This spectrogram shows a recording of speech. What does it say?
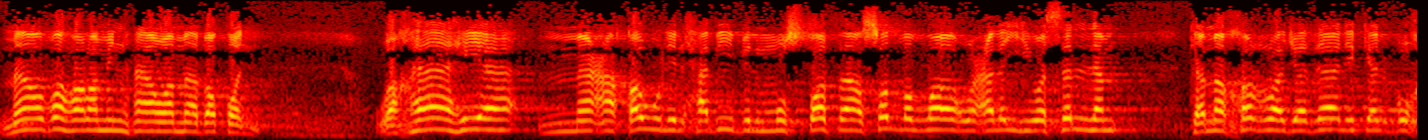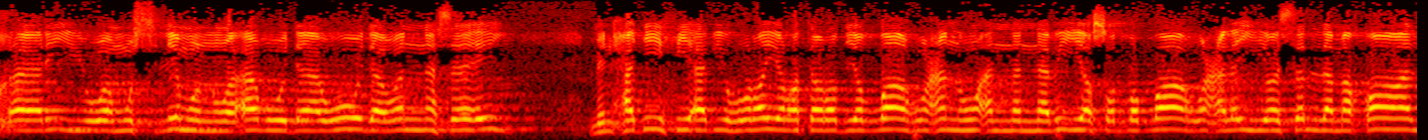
ما ظهر منها وما بطن. وها هي مع قول الحبيب المصطفى صلى الله عليه وسلم كما خرج ذلك البخاري ومسلم وأبو داود والنسائي من حديث أبي هريرة رضي الله عنه أن النبي صلى الله عليه وسلم قال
